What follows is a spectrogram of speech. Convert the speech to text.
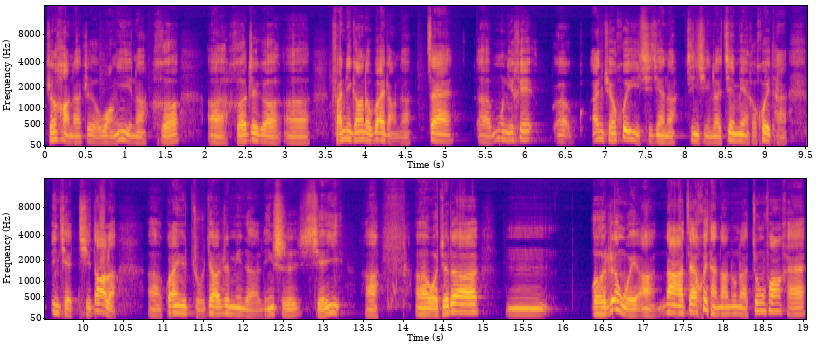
正好呢，这个王毅呢和呃和这个呃梵蒂冈的外长呢，在呃慕尼黑呃安全会议期间呢，进行了见面和会谈，并且提到了呃关于主教任命的临时协议啊。呃，我觉得嗯，我认为啊，那在会谈当中呢，中方还。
